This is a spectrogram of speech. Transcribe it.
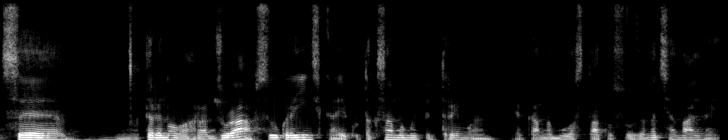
Це теренова гра Джура всеукраїнська, яку так само ми підтримуємо, яка набула статусу вже національної.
